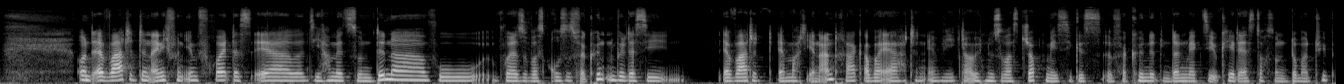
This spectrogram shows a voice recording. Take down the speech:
und erwartet dann eigentlich von ihrem Freund, dass er, die haben jetzt so ein Dinner, wo, wo er so was Großes verkünden will, dass sie erwartet, er macht ihren Antrag, aber er hat dann irgendwie, glaube ich, nur so was Jobmäßiges äh, verkündet und dann merkt sie, okay, der ist doch so ein dummer Typ.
